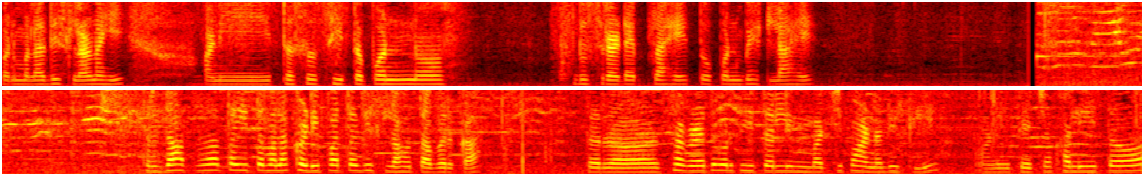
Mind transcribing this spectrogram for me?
पण मला दिसला नाही. आणि तसंच इथं पण दुसऱ्या टाईपचा आहे तो पण भेटला आहे. तर जाता जाता इथं मला कढीपत्ता दिसला होता बरं का. तर सगळ्यात वरती इथं लिंबाची पानं दिसली आणि त्याच्याखाली इथं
